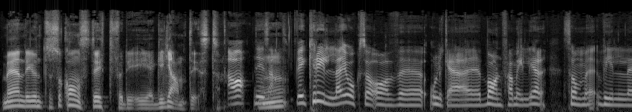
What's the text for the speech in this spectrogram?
Men det är ju inte så konstigt för det är gigantiskt. Ja, det är Mm. sant. Det kryllar ju också av eh, olika eh, barnfamiljer som vill eh,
